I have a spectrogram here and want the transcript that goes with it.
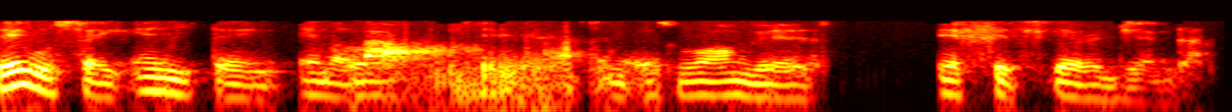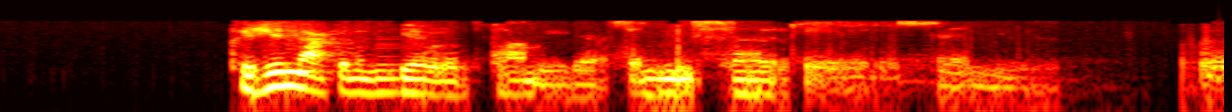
They will say anything and allow it to happen as long as it fits their agenda. Because you're not going to be able to tell me that some of these senators and Wait,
